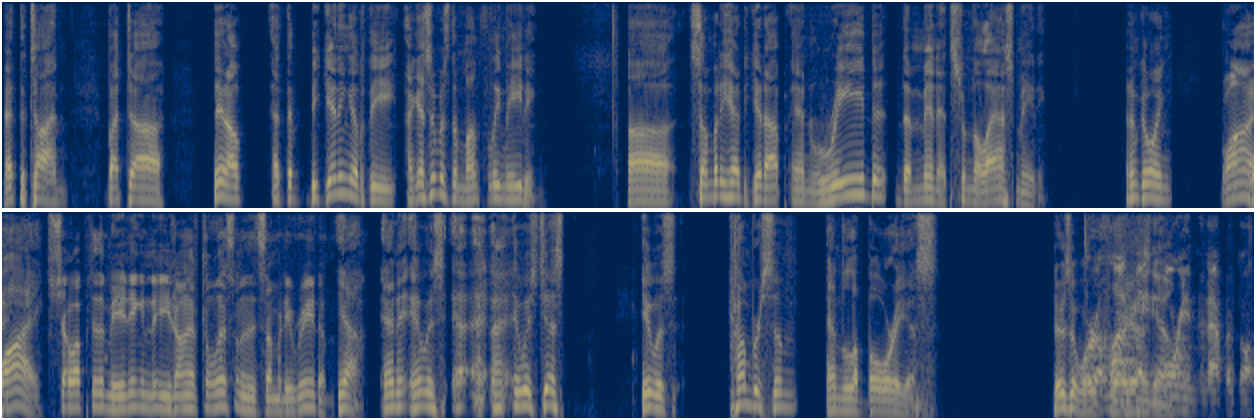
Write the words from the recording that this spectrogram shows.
at the time. But, uh, you know, at the beginning of the, I guess it was the monthly meeting, uh, somebody had to get up and read the minutes from the last meeting. And I'm going, why? why? Show up to the meeting and you don't have to listen to somebody read them. Yeah, and it, it was uh, uh, it was just it was cumbersome and laborious. There's a We're word a for lot you. less boring in that regard.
